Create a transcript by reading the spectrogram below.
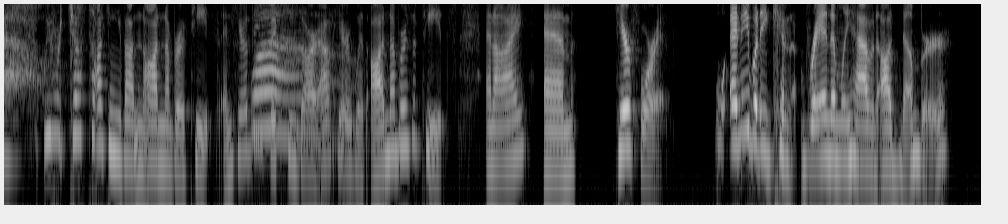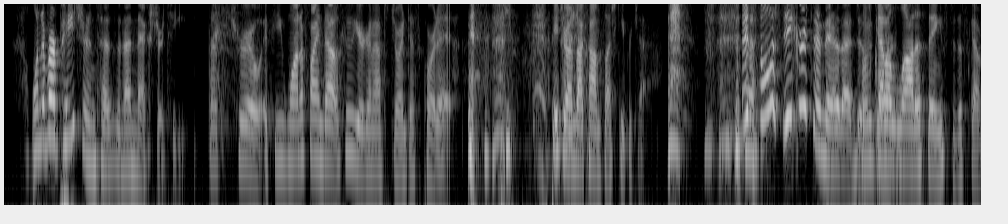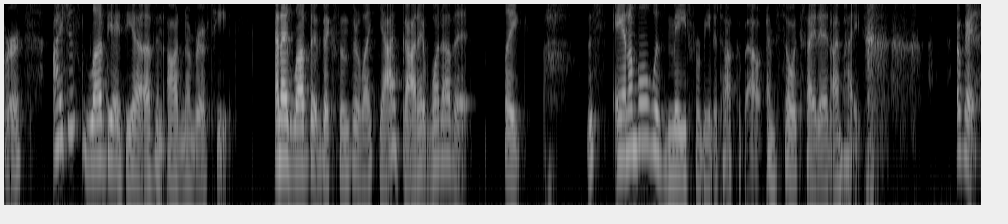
We were just talking about an odd number of teats, and here these vixens are out here with odd numbers of teats, and I am here for it. Well, anybody can randomly have an odd number. One of our patrons has an, an extra teat. That's true. If you want to find out who, you're gonna have to join Discord at patreon.com slash keeper chat. it's full of secrets in there. That Discord. we've got a lot of things to discover. I just love the idea of an odd number of teats. And I love that vixens are like, yeah, I've got it. What of it? Like, this animal was made for me to talk about. I'm so excited. I'm hyped. okay.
